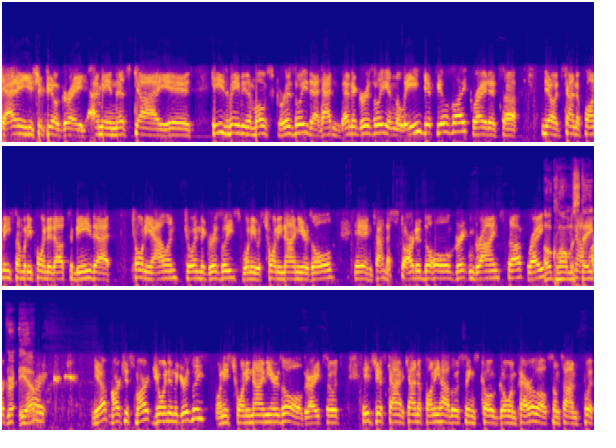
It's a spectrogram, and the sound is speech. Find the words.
Yeah, I think you should feel great. I mean, this guy is he's maybe the most grizzly that hadn't been a grizzly in the league, it feels like, right? It's uh you know, it's kind of funny. Somebody pointed out to me that Tony Allen joined the Grizzlies when he was 29 years old and kind of started the whole grit and grind stuff, right? Oklahoma State, Marcus gr- yep. Smart- Yep, Marcus Smart joining the Grizzlies when he's 29 years old, right? So it's it's just kind of kind of funny how those things go go in parallel sometimes. But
